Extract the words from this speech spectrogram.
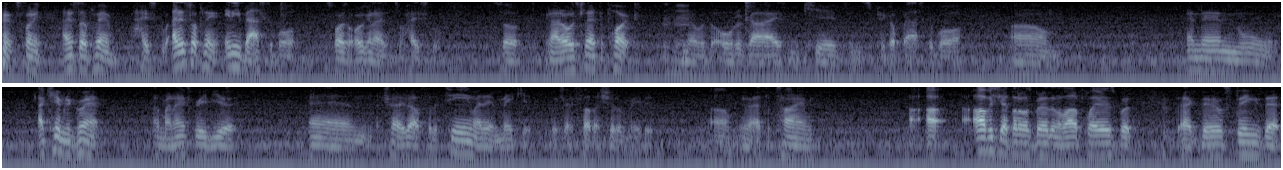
it's funny. I didn't start playing high school. I didn't start playing any basketball as far as organized until high school. So you know, I'd always play at the park, you know, with the older guys and the kids, and just pick up basketball. Um, and then I came to Grant my ninth grade year, and I tried it out for the team. I didn't make it, which I felt I should have made it. Um, you know, at the time, I, I, obviously I thought I was better than a lot of players, but like there was things that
